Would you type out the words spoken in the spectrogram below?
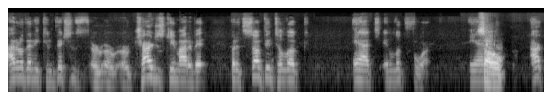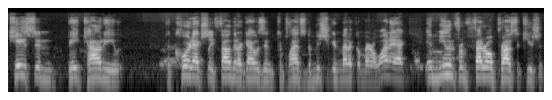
I don't know that any convictions or, or, or charges came out of it, but it's something to look at and look for. And so, our case in Bay County, the court actually found that our guy was in compliance with the Michigan Medical Marijuana Act, immune from federal prosecution.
